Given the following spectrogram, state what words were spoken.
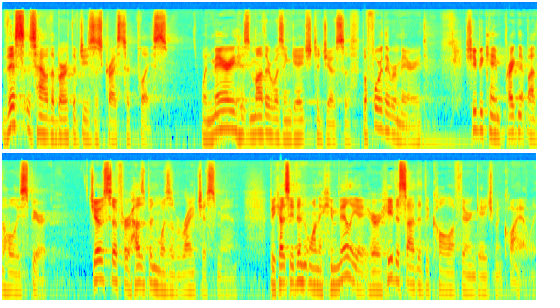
This is how the birth of Jesus Christ took place. When Mary, his mother, was engaged to Joseph, before they were married, she became pregnant by the Holy Spirit. Joseph, her husband, was a righteous man. Because he didn't want to humiliate her, he decided to call off their engagement quietly.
